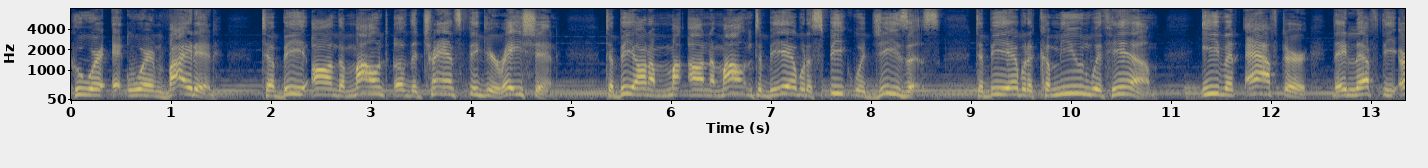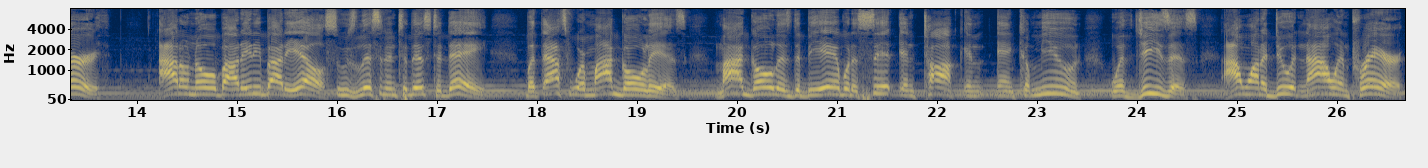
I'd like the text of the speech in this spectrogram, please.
who were, were invited to be on the Mount of the Transfiguration, to be on, a, on the mountain to be able to speak with Jesus, to be able to commune with Him, even after they left the earth. I don't know about anybody else who's listening to this today, but that's where my goal is. My goal is to be able to sit and talk and, and commune with Jesus. I want to do it now in prayer.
